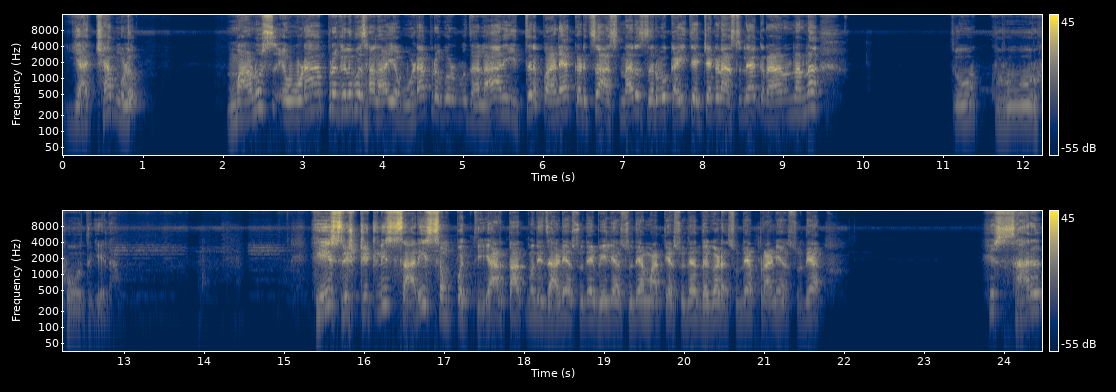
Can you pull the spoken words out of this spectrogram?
याच्यामुळं माणूस एवढा प्रगल्भ झाला एवढा प्रगल्भ झाला आणि इतर प्राण्याकडचं असणारं सर्व काही त्याच्याकडे असल्या कारणानं तो क्रूर होत गेला. ही सृष्टीतली सारी संपत्ती या अर्थात मध्ये झाडे असू द्या वेली असू द्या माती असू द्या दगड असू द्या प्राणी असू द्या हे सारं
